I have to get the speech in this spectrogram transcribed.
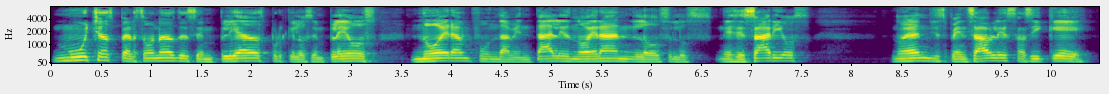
Muchas personas desempleadas porque los empleos no eran fundamentales, no eran los, los necesarios, no eran indispensables, así que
